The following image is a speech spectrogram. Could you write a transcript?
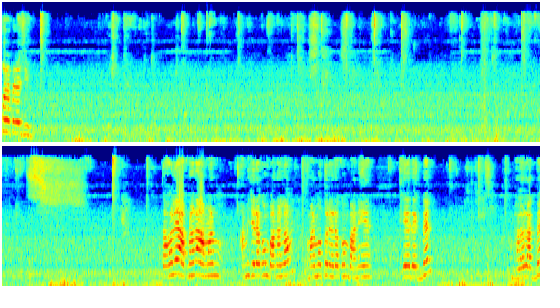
করে ফেলেছি। তাহলে আপনারা আমার, আমি যেরকম বানালাম, আমার মতন এরকম বানিয়ে খেয়ে দেখবেন। ভালো লাগবে।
